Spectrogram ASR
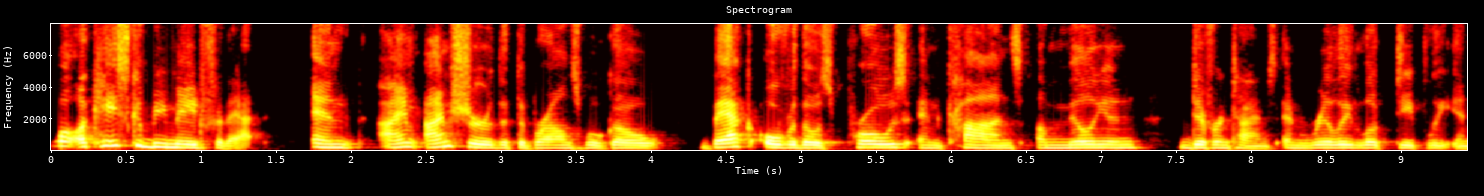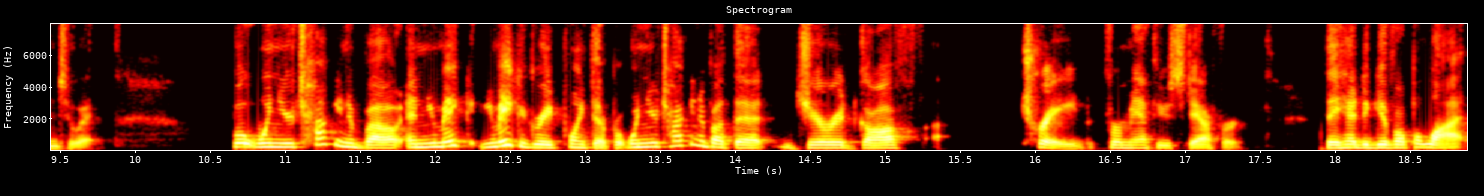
Well, a case could be made for that. And I'm, I'm sure that the Browns will go back over those pros and cons a million different times and really look deeply into it. But when you're talking about, and you make you make a great point there, but when you're talking about that Jared Goff trade for Matthew Stafford, they had to give up a lot.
